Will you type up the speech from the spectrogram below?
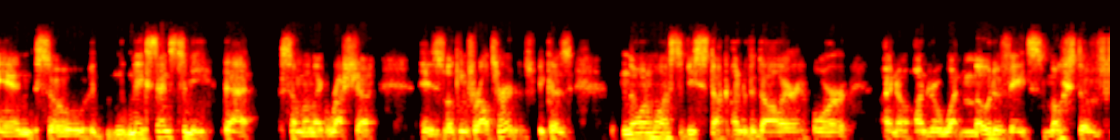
and so it makes sense to me that someone like Russia is looking for alternatives because no one wants to be stuck under the dollar or I know under what motivates most of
